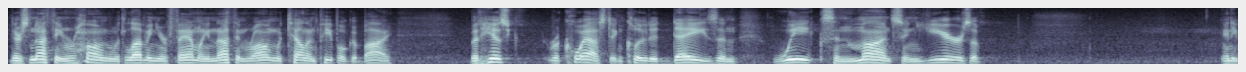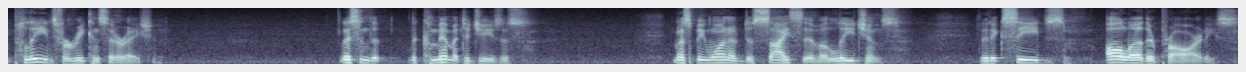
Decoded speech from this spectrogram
there's nothing wrong with loving your family, nothing wrong with telling people goodbye. But his request included days and weeks and months and years of, and he pleads for reconsideration. Listen, the, the commitment to Jesus must be one of decisive allegiance that exceeds all other priorities.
